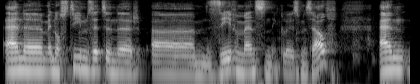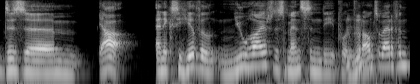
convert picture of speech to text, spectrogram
En ehm, in ons team zitten er ehm, zeven mensen, inclusief mezelf. En dus, ja... En ik zie heel veel new hires, dus mensen die voor, voor Antwerpen.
